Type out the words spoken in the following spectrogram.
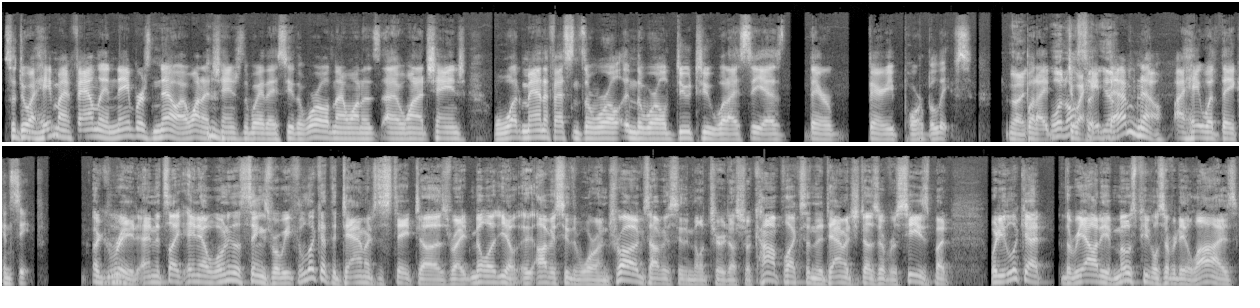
So, do I hate mm-hmm. my family and neighbors? No, I want to hmm. change the way they see the world, and I want to I want to change what manifests in the world in the world due to what I see as their very poor beliefs. Right. But I Well, do also, I hate know, them? No, I hate what they conceive. Agreed. Mm-hmm. And it's like, you know, one of those things where we can look at the damage the state does, right? Mili- you know, obviously the war on drugs, obviously the military industrial complex and the damage it does overseas. But when you look at the reality of most people's everyday lives,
